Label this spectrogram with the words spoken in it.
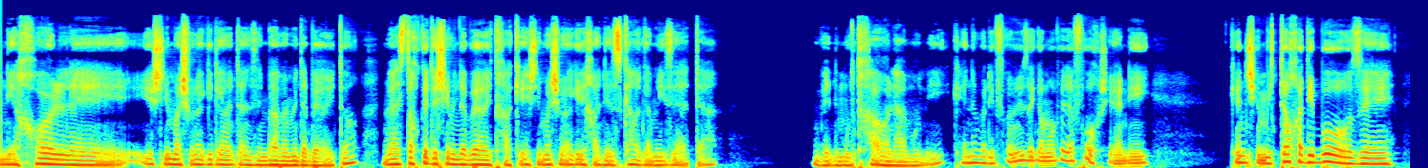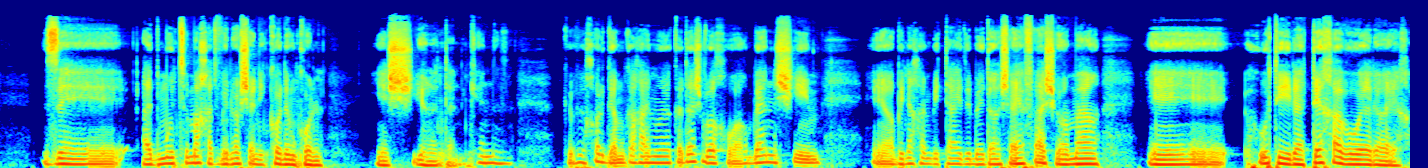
אני יכול, אה, יש לי משהו להגיד ליונתן, אז אני בא ומדבר איתו, ואז תוך כדי שמדבר איתך, כי יש לי משהו להגיד לך, אני אזכר גם מי זה אתה, ודמותך עולה מולי, כן, אבל לפעמים זה גם עובד הפוך, שאני, כן, שמתוך הדיבור זה, זה הדמות צומחת, ולא שאני קודם כל, יש יונתן, כן? כביכול גם ככה עם הקדוש ברוך הוא, הרבה אנשים, אה, רבי נחמן ביטא את זה בדרשה יפה, שהוא אמר, הוא תהילתך והוא אלוהיך.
